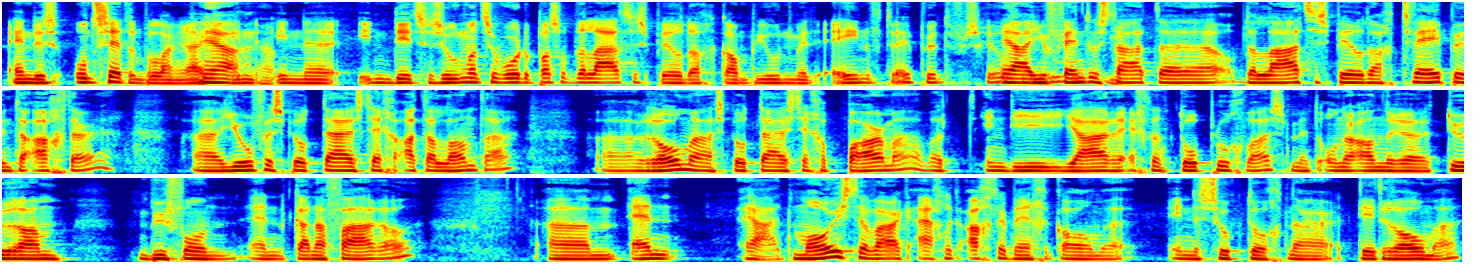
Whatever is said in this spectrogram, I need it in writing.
En dus ontzettend belangrijk Ja. in, Ja. in, eh, in dit seizoen. Want ze worden pas op de laatste speeldag kampioen met één of twee punten verschil. Ja, Juventus staat eh, op de laatste speeldag twee punten achter. Eh Juve speelt thuis tegen Atalanta. Eh, Roma speelt thuis tegen Parma, wat in die jaren echt een topploeg was. Met onder andere Turam, Buffon en Cannavaro. Ehm, en ja, het mooiste waar ik eigenlijk achter ben gekomen in de zoektocht naar dit Roma...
